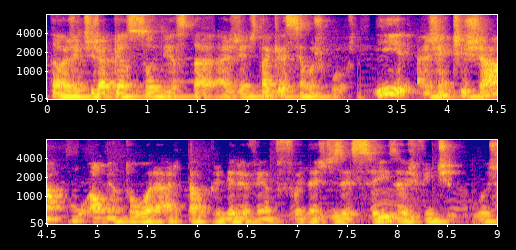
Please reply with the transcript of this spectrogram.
Então, a gente já pensou nisso, tá? A gente está crescendo aos poucos. E a gente já aumentou o horário, tá? O primeiro evento foi das 16 às 22,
